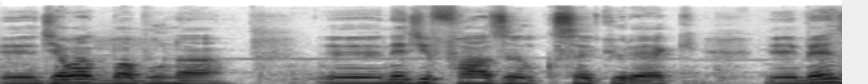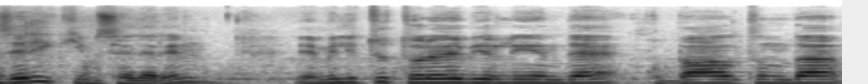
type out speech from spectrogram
e, Cevat Babuna, e, Necip Fazıl Kısakürek, e, benzeri kimselerin e, Milli Türk Birliği'nde kubbe altında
